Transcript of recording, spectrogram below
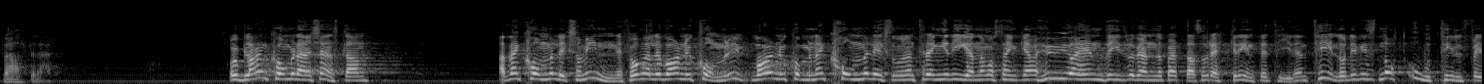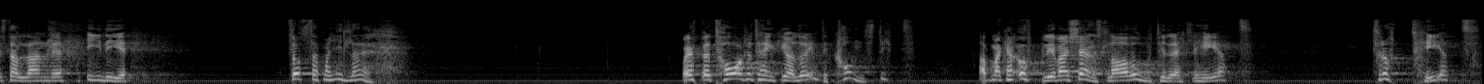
för allt det där. Och ibland kommer den känslan att den kommer liksom inifrån, eller var den nu kommer, var den nu kommer, den kommer liksom och den tränger igenom och så tänker jag, hur jag än vrider och vänder på detta så räcker inte tiden till. Och det finns något otillfredsställande i det, trots att man gillar det. Och efter ett tag så tänker jag, då är det inte konstigt att man kan uppleva en känsla av otillräcklighet, trötthet,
